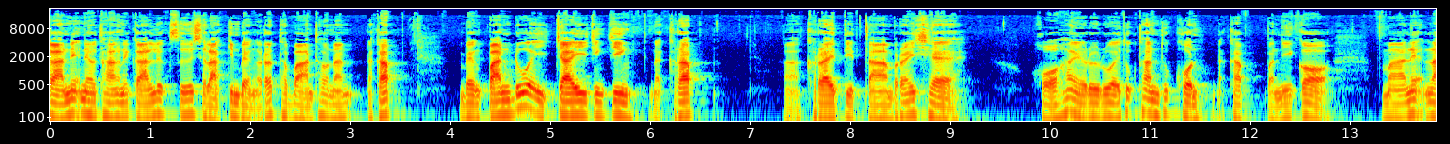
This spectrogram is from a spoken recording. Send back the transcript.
การแนะแนวทางในการเลือกซื้อฉลากกินแบ่งรัฐบาลเท่านั้นนะครับ แบ่งปันด้วยใจจริง ๆนะครับ ใครติดตามไร้แชร์ ขอให้รวยๆทุกท่านทุกคนนะครับ วันนี้ก็มาแนะน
